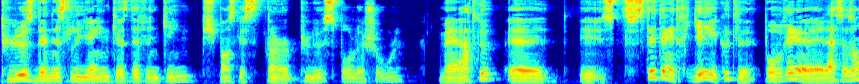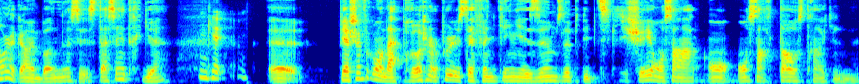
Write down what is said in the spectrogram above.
plus Dennis Lehane que Stephen King, puis je pense que c'est un plus pour le show, là. Mais en tout cas, euh, et si t'es intrigué, écoute-le. Pour vrai, euh, la saison 1 est quand même bonne, là. C'est assez intriguant. Euh, puis à chaque fois qu'on approche un peu les Stephen Kingisms, puis des petits clichés, on s'en on, retasse tranquillement.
